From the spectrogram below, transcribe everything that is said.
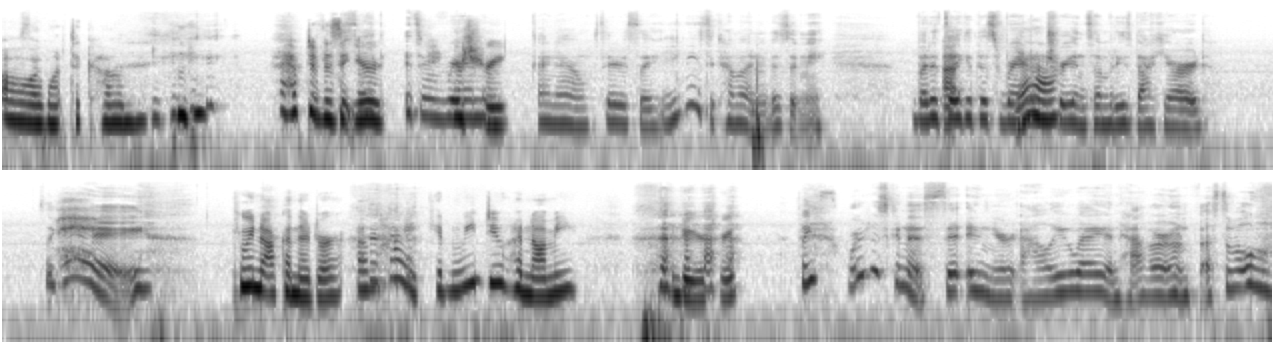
Oh, I want to come. I have to visit It's your like- it's a random, tree. I know, seriously. You need to come out and visit me. But it's Uh, like at this random yeah. tree in somebody's backyard. It's like, hey. Can we knock on their door? Um, hi. Can we do hanami under your tree, please? We're just gonna sit in your alleyway and have our own festival.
